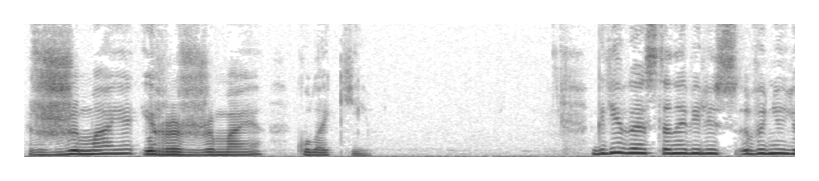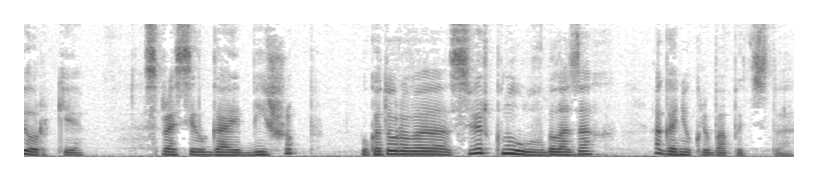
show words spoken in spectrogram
сжимая и разжимая кулаки. «Где вы остановились в Нью-Йорке?» — спросил Гай Бишоп, у которого сверкнул в глазах огонек любопытства.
